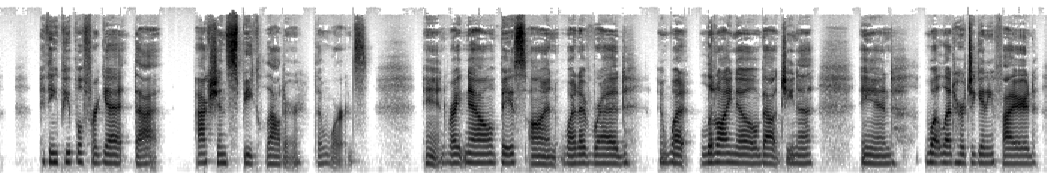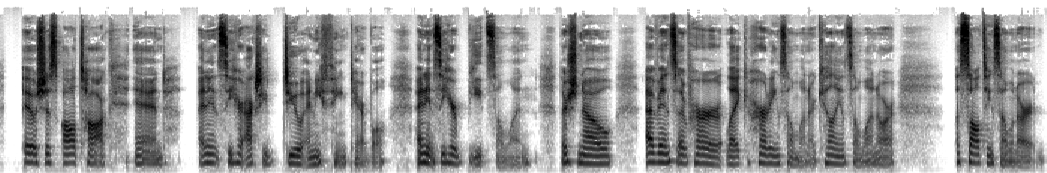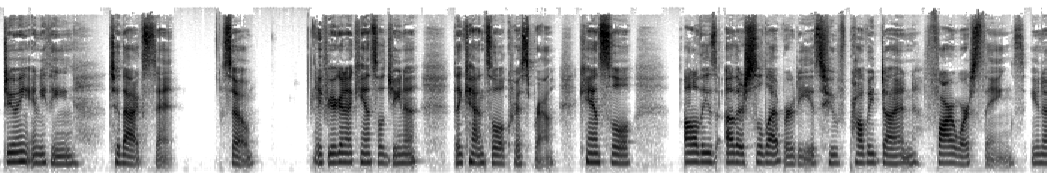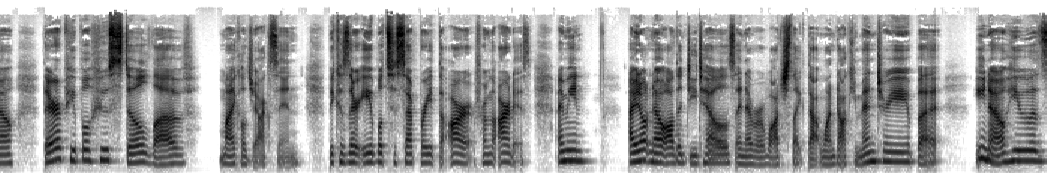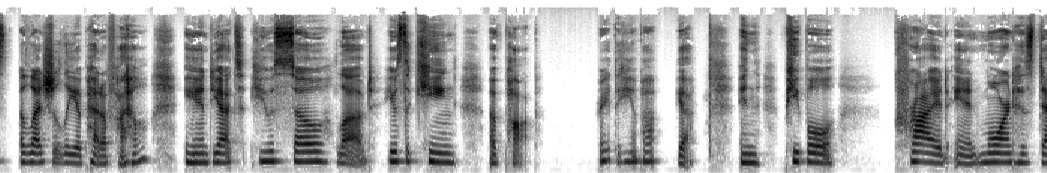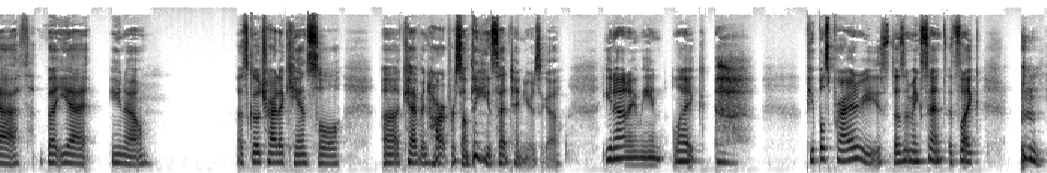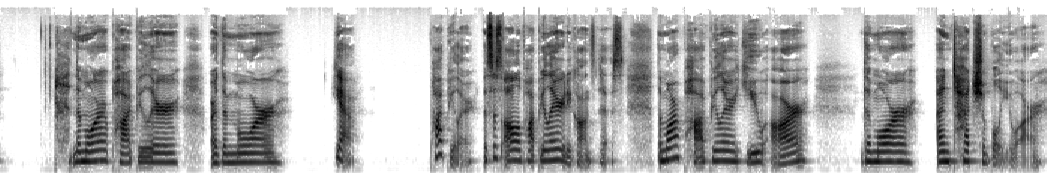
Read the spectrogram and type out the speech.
I think people forget that actions speak louder than words. And right now, based on what I've read and what little I know about Gina and what led her to getting fired. It was just all talk and I didn't see her actually do anything terrible. I didn't see her beat someone. There's no evidence of her like hurting someone or killing someone or assaulting someone or doing anything to that extent. So if you're going to cancel Gina, then cancel Chris Brown. Cancel all these other celebrities who've probably done far worse things. You know, there are people who still love Michael Jackson because they're able to separate the art from the artist. I mean, I don't know all the details. I never watched like that one documentary, but you know, he was allegedly a pedophile and yet he was so loved. He was the king of pop, right? The king of pop. Yeah and people cried and mourned his death, but yet, you know, let's go try to cancel uh, Kevin Hart for something he said 10 years ago. You know what I mean? Like, people's priorities doesn't make sense. It's like the more popular or the more, yeah, popular. This is all a popularity contest. The more popular you are, the more untouchable you are.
